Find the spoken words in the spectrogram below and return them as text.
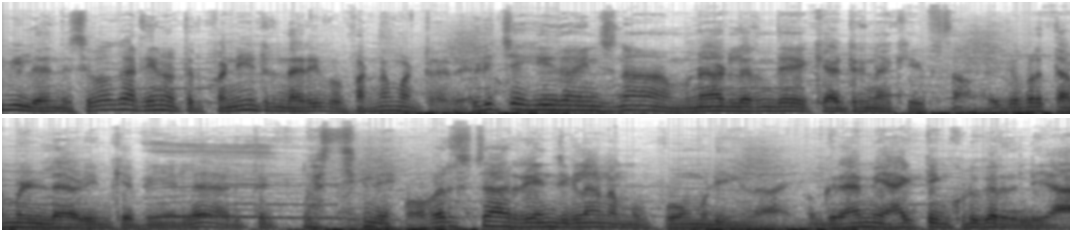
டிவியில் இந்த சிவகார்த்தியன் ஒருத்தர் பண்ணிட்டு இருந்தாரு இப்போ பண்ண மாட்டாரு பிடிச்ச ஹீரோயின்ஸ்னா முன்னாடில இருந்தே கேட்ரினா கேஃப் தான். இதுக்கப்புறம் தமிழ்ல அப்படின்னு கேட்பீங்கல்ல அடுத்த கொஸ்டினே பவர் ஸ்டார் ரேஞ்சுக்குலாம் நம்ம போக முடியுங்களா? கிராமி ஆக்டிங் கொடுக்கறது இல்லையா?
